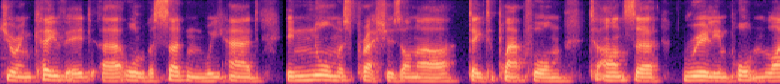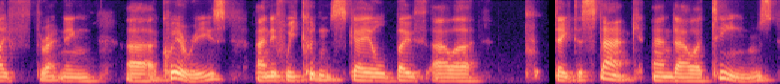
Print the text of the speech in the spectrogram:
during COVID, uh, all of a sudden we had enormous pressures on our data platform to answer really important life-threatening uh, queries. And if we couldn't scale both our data stack and our teams,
